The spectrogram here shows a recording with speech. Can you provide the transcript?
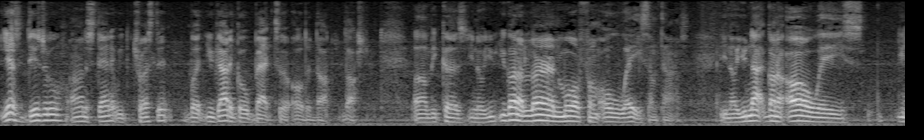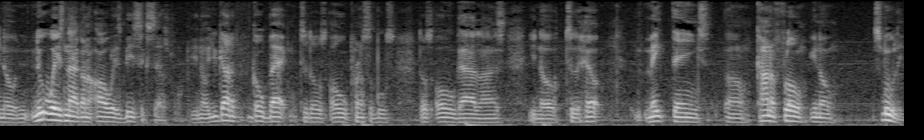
yes, digital. I understand it. We trust it, but you got to go back to older doc- doctrine. Um, because you know you, you're gonna learn more from old ways sometimes. You know, you're not gonna always, you know, new ways not gonna always be successful. You know, you got to go back to those old principles, those old guidelines. You know, to help make things uh, kind of flow. You know, smoothly.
